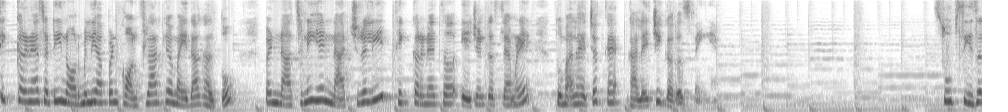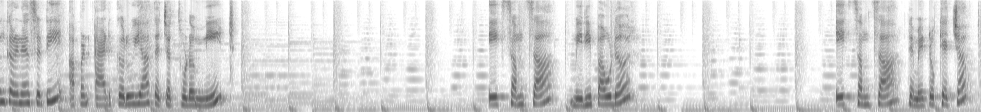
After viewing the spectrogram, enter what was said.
थिक करण्यासाठी नॉर्मली आपण कॉर्नफ्लॉर किंवा मैदा घालतो. पण नाचणी हे नॅचरली थिक करण्याचं एजंट असल्यामुळे तुम्हाला ह्याच्यात काय घालायची गरज नाही आहे सूप सीझन करण्यासाठी आपण ॲड करूया त्याच्यात थोडं मीठ. एक चमचा मिरी पावडर एक चमचा टोमॅटो केचप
